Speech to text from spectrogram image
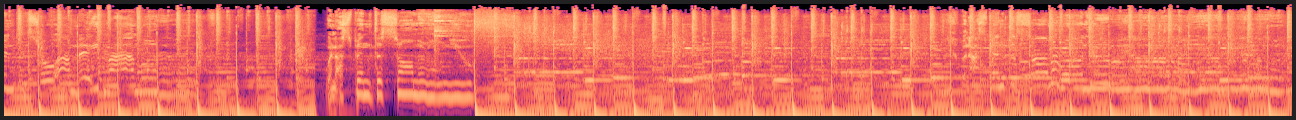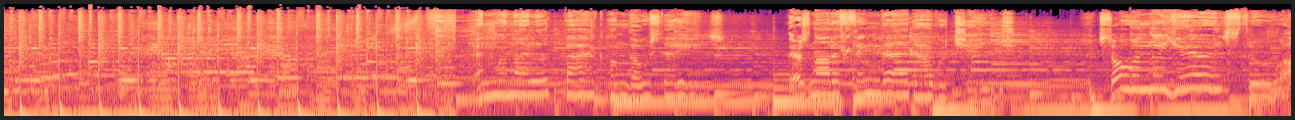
When I spent the summer on you. When I spent the summer on you. And when I look back on those days, there's not a thing that I would change. So when the year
